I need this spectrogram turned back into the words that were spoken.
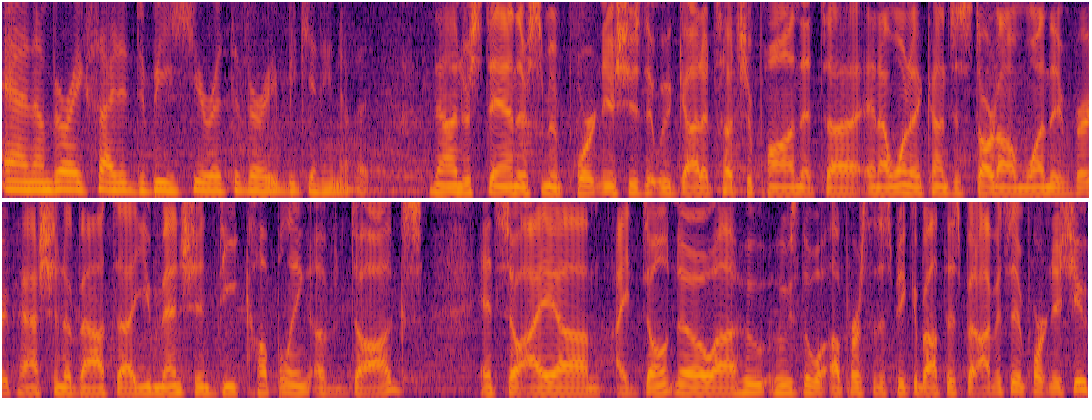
and I'm very excited to be here at the very beginning of it. Now, understand there's some important issues that we've got to touch upon. That, uh, and I want to kind of just start on one that you're very passionate about. Uh, you mentioned decoupling of dogs, and so I um, I don't know uh, who who's the uh, person to speak about this, but obviously an important issue.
